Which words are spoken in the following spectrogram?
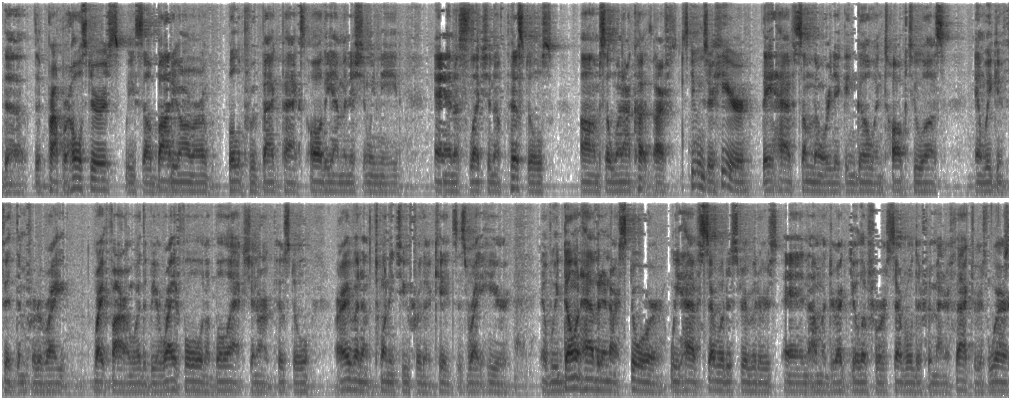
the the proper holsters, we sell body armor, bulletproof backpacks, all the ammunition we need and a selection of pistols. Um, so when our, our students are here, they have something where they can go and talk to us, and we can fit them for the right right firearm, whether it be a rifle, and a bolt action, or a pistol, or even a 22 for their kids. is right here. If we don't have it in our store, we have several distributors, and I'm a direct dealer for several different manufacturers where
